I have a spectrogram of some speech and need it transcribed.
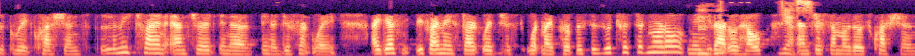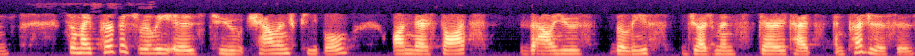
A great question. Let me try and answer it in a in a different way. I guess if I may start with just what my purpose is with Twizted Myrtle, maybe mm-hmm. that'll help yes. answer some of those questions. So my purpose really is to challenge people on their thoughts, values, beliefs, judgments, stereotypes, and prejudices,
